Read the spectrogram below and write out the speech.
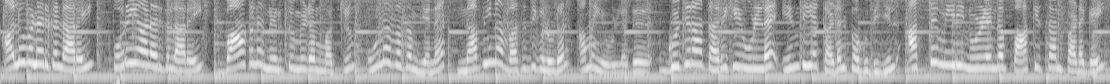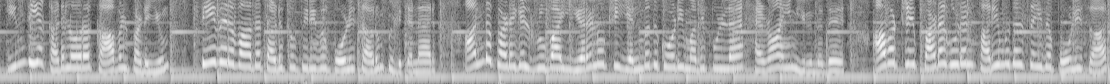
அலுவலர்கள் அறை பொறியாளர்கள் அறை வாகன நிறுத்துமிடம் மற்றும் உணவகம் என நவீன வசதிகளுடன் அமையுள்ளது குஜராத் அருகே உள்ள இந்திய கடல் பகுதியில் அத்துமீறி நுழைந்த பாகிஸ்தான் படகை இந்திய கடலோர காவல் படையும் தீவிரவாத தடுப்பு பிரிவு போலீசாரும் பிடித்தனர். அந்த படகில் ரூபாய் இருநூற்றி எண்பது கோடி மதிப்புள்ள ஹெராயின் இருந்தது. அவற்றை படகுடன் பறிமுதல் செய்த போலீசார்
